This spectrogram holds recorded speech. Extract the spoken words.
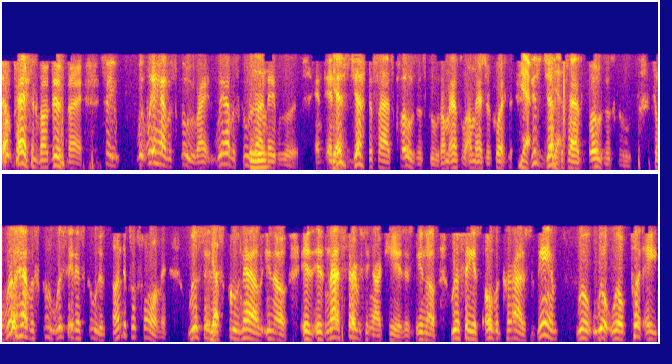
I'm passionate about this thing. See, we, we have a school, right? We have a school in our Mhm. neighborhood, and, and Yes. this justifies closing schools. I'm asking, I'm asking your question. Yeah. This justifies closing schools. So we'll have a school. We'll say that school is underperforming. We'll say Yep. that school now, you know, is is not servicing our kids. It's, you know, we'll say it's overcrowded. So then we'll we'll we'll put a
